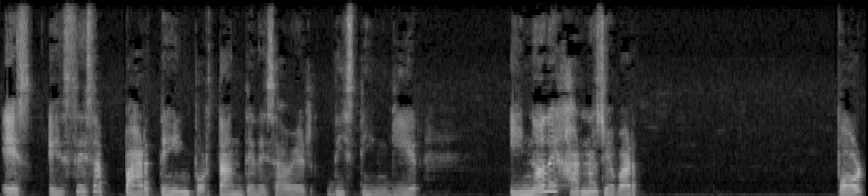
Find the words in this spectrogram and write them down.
Es, es esa parte importante de saber distinguir y no dejarnos llevar por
